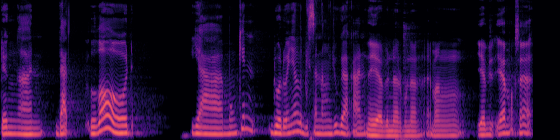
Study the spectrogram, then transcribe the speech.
dengan that load ya mungkin dua-duanya lebih senang juga kan Iya benar-benar. Emang ya ya maksudnya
